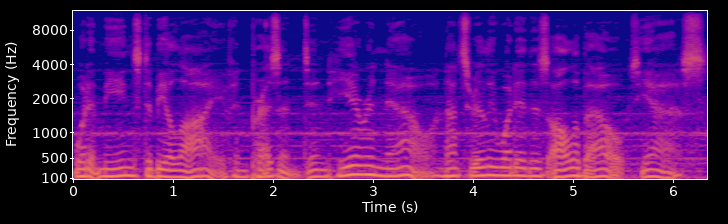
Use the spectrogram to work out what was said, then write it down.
what it means to be alive and present and here and now. And that's really what it is all about. Yes.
